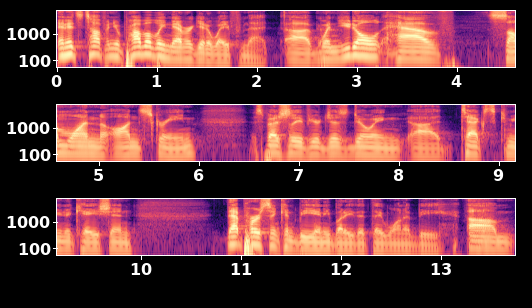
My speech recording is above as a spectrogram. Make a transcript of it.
and it's tough, and you'll probably never get away from that uh, when you don't have someone on screen, especially if you're just doing uh, text communication. That person can be anybody that they want to be, um,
